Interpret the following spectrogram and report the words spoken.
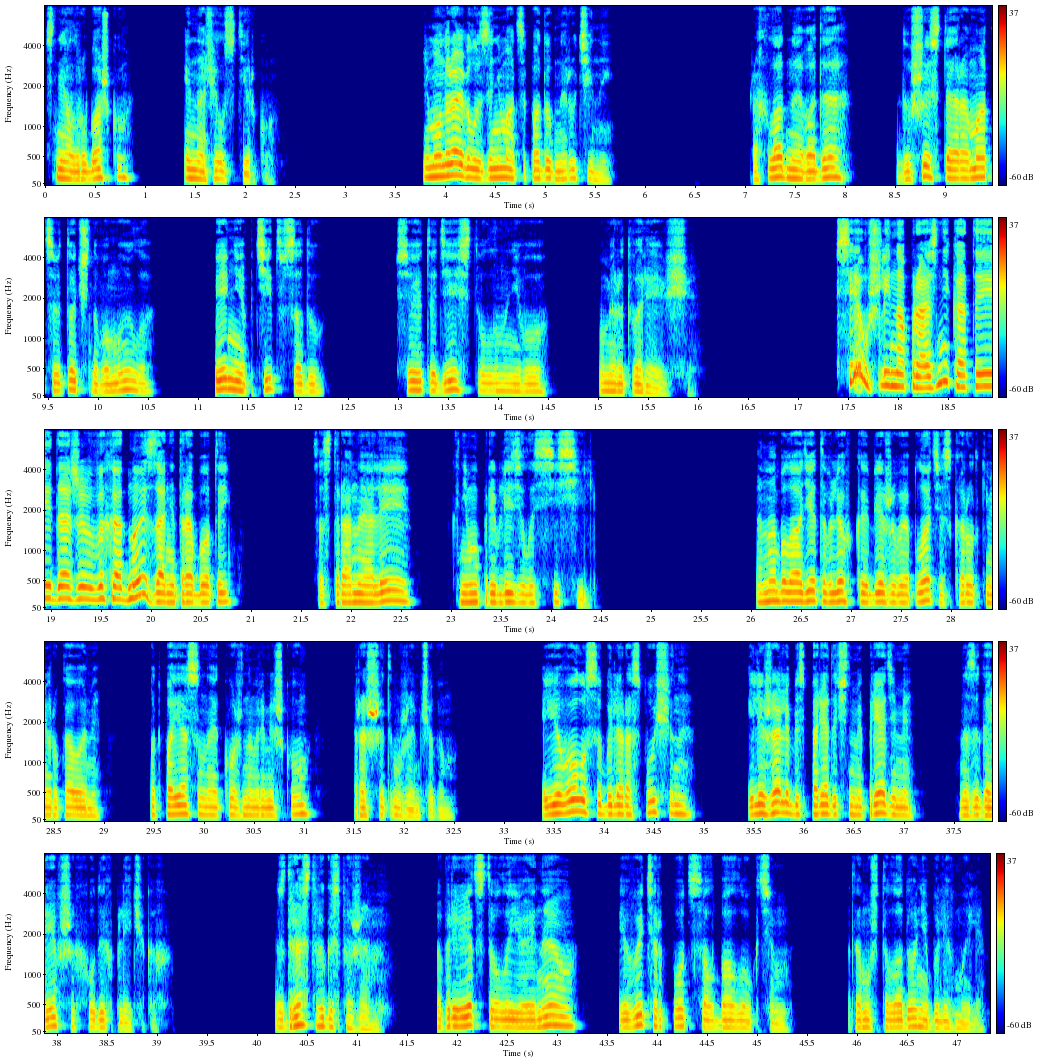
снял рубашку и начал стирку. Ему нравилось заниматься подобной рутиной. Прохладная вода, душистый аромат цветочного мыла, пение птиц в саду — все это действовало на него умиротворяюще. «Все ушли на праздник, а ты даже в выходной занят работой». Со стороны аллеи к нему приблизилась Сесиль. Она была одета в легкое бежевое платье с короткими рукавами, подпоясанное кожаным ремешком, расшитым жемчугом. Ее волосы были распущены и лежали беспорядочными прядями на загоревших худых плечиках. «Здравствуй, госпожа», — поприветствовал ее Энео и вытер пот со лба локтем, потому что ладони были в мыле.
